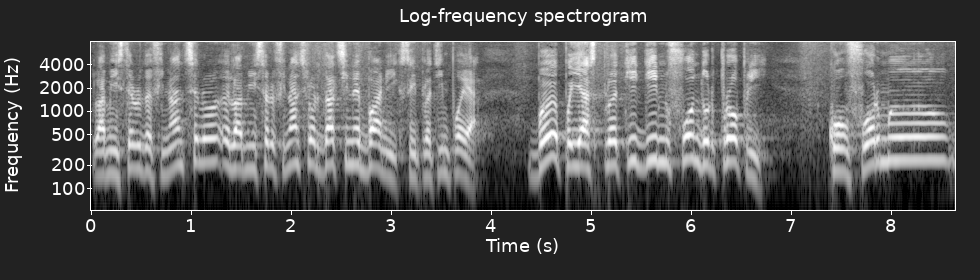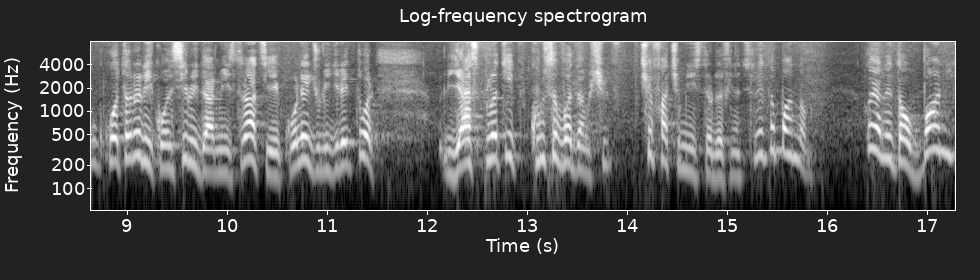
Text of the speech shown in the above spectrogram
la Ministerul, de Finanțelor, la Ministerul Finanțelor, dați-ne banii să-i plătim pe ea. Bă, păi i-ați plătit din fonduri proprii, conform uh, hotărârii Consiliului de Administrație, Colegiului Director. I-ați plătit. Cum să vă dăm? Și ce face Ministerul de Finanțe? Le dă bani, domnule. Ăia le dau bani,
